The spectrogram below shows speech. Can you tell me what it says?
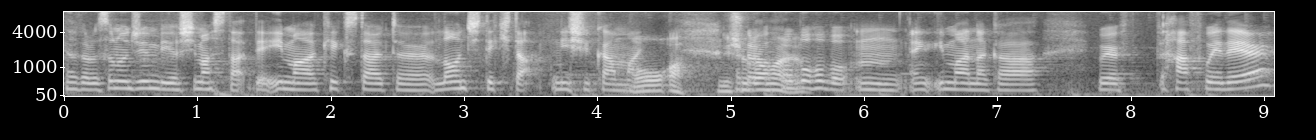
だからその準備をしました。で今 Kickstarter ローンチできた。2週間前。おあ2週間前。ほぼほぼ、うん、今なんか we're halfway there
